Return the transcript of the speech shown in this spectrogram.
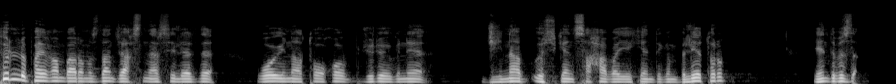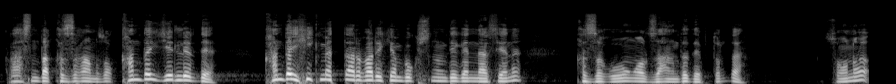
түрлі пайғамбарымыздан жақсы нәрселерді ойына тоқып жүрегіне жинап өскен сахаба екендігін біле тұрып енді біз расында қызығамыз ол қандай жерлерде қандай хикметтері бар екен бұл кісінің деген нәрсені қызығуың ол заңды деп тұр да соны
